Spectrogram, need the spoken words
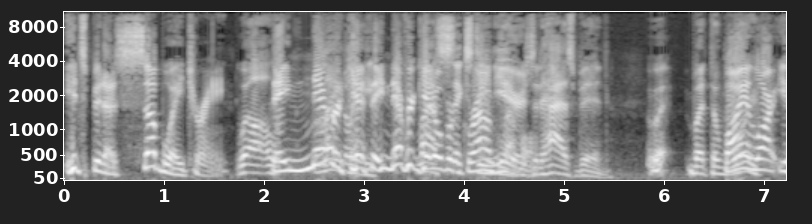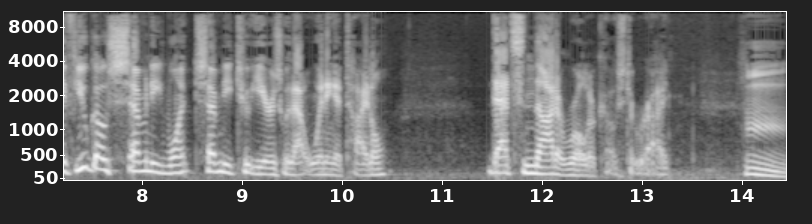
It's been a subway train. Well, they never lately, get they never get over 16 ground years. level. It has been. But But the by and large, if you go 71, 72 years without winning a title, that's not a roller coaster ride. Hmm.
